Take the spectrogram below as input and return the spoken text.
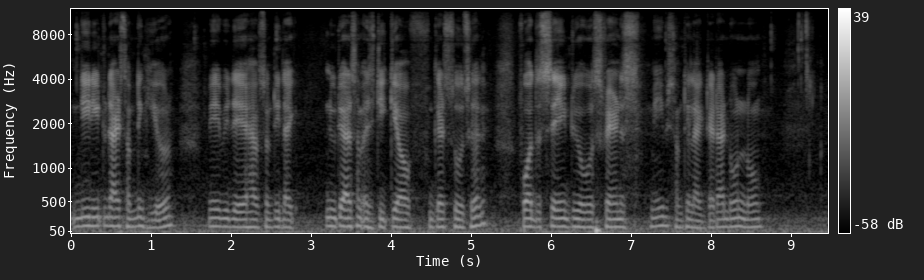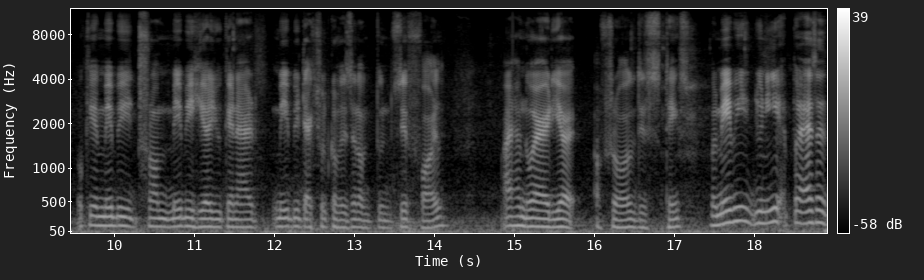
they need to add something here. Maybe they have something like some SDK of get social for the saying to your friends maybe something like that I don't know. Okay maybe from maybe here you can add maybe the actual conversion of the zip file. I have no idea after all these things but maybe you need but as a,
